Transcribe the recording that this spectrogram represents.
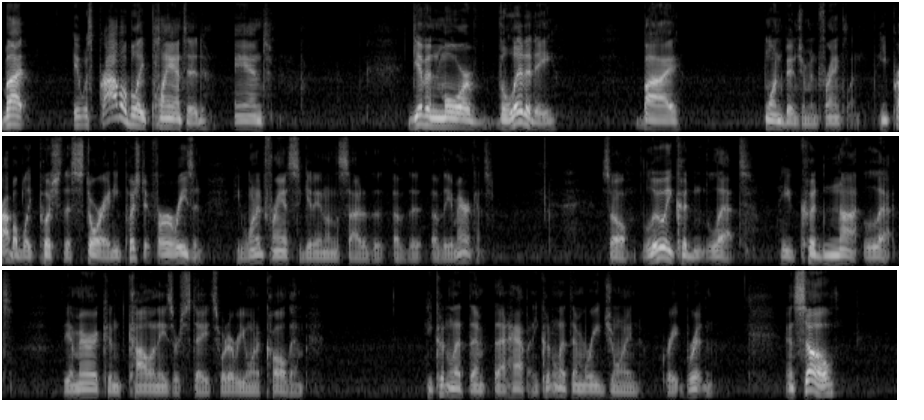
But it was probably planted and given more validity by one Benjamin Franklin. He probably pushed this story, and he pushed it for a reason. He wanted France to get in on the side of the of the of the Americans. So Louis couldn't let he could not let the American colonies or states, whatever you want to call them, he couldn't let them that happen. He couldn't let them rejoin Great Britain. And so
